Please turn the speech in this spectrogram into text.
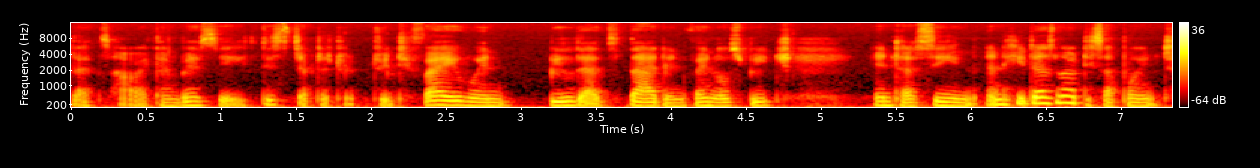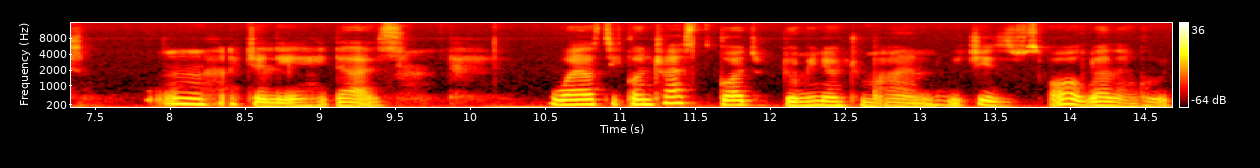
That's how I can best say it. This chapter 25, when Bildad's third and final speech enters in, and he does not disappoint. Mm, actually, he does. Whilst he contrasts God's dominion to man, which is all well and good,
